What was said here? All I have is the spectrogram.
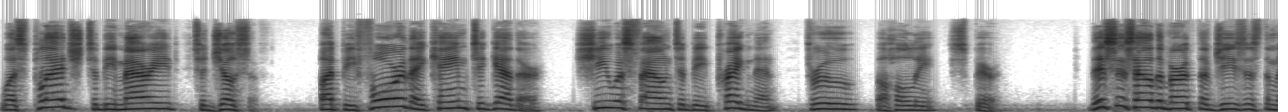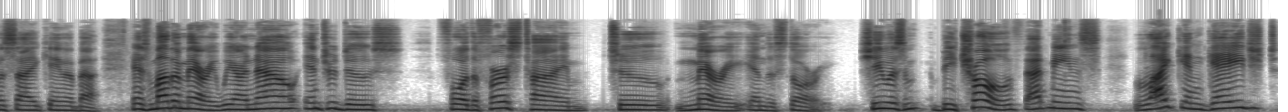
was pledged to be married to Joseph. But before they came together, she was found to be pregnant through the Holy Spirit. This is how the birth of Jesus the Messiah came about. His mother Mary, we are now introduced for the first time to Mary in the story. She was betrothed, that means like engaged,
